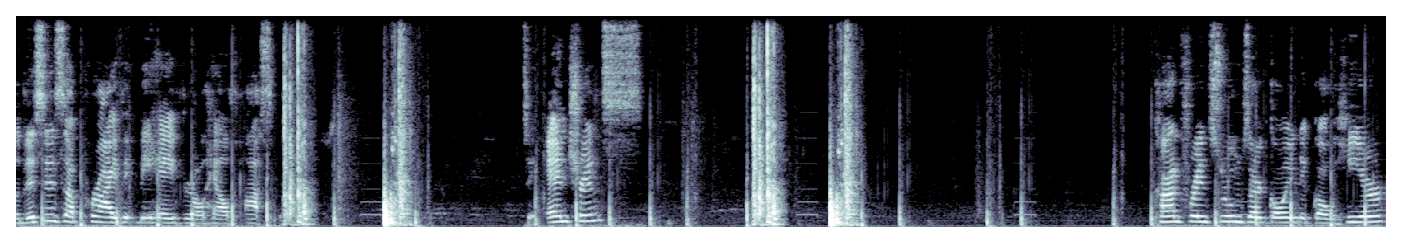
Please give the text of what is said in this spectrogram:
So this is a private behavioral health hospital. To entrance Conference rooms are going to go here.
